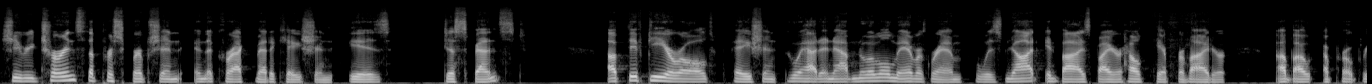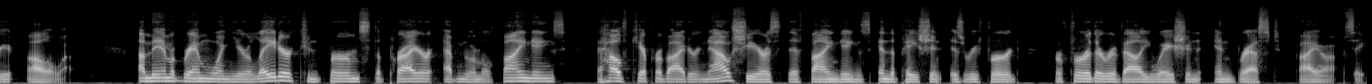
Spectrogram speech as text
she returns the prescription and the correct medication is dispensed. A 50 year old patient who had an abnormal mammogram who was not advised by her healthcare provider about appropriate follow up. A mammogram one year later confirms the prior abnormal findings. The healthcare provider now shares the findings, and the patient is referred for further evaluation and breast biopsy.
